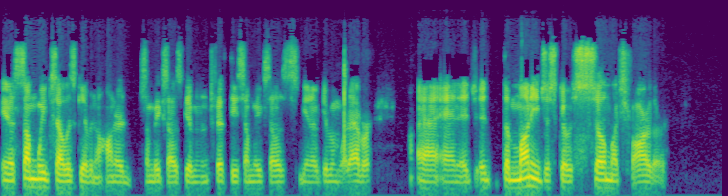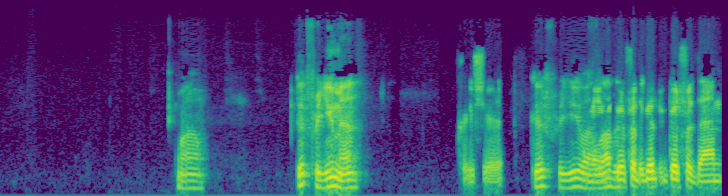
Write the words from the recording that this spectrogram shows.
You know, some weeks I was given a hundred, some weeks I was given fifty, some weeks I was, you know, given whatever, uh, and it, it the money just goes so much farther. Wow, good for you, man. Appreciate it. Good for you. I, I mean, love good it. for the good, good for them.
